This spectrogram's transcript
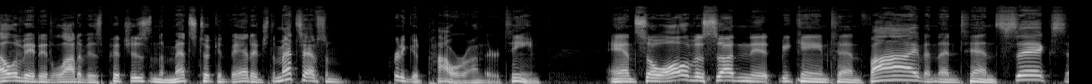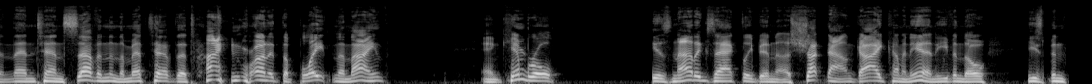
elevated a lot of his pitches, and the Mets took advantage. The Mets have some pretty good power on their team. And so all of a sudden it became 10 5 and then 10 6 and then 10 7. And the Mets have the tying run at the plate in the ninth. And Kimbrel is not exactly been a shutdown guy coming in, even though he's been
